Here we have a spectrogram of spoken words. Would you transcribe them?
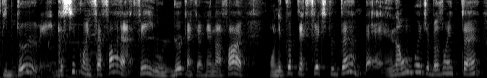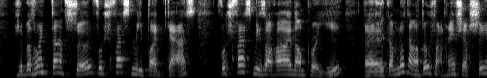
Puis deux, ben, qu'est-ce qu'on fait faire la fille ou le gars quand il a rien à faire? On écoute Netflix tout le temps? Ben non, moi j'ai besoin de temps. J'ai besoin de temps tout seul. Faut que je fasse mes podcasts. Faut que je fasse mes horaires d'employé. Euh, comme là, tantôt, je suis en train de chercher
